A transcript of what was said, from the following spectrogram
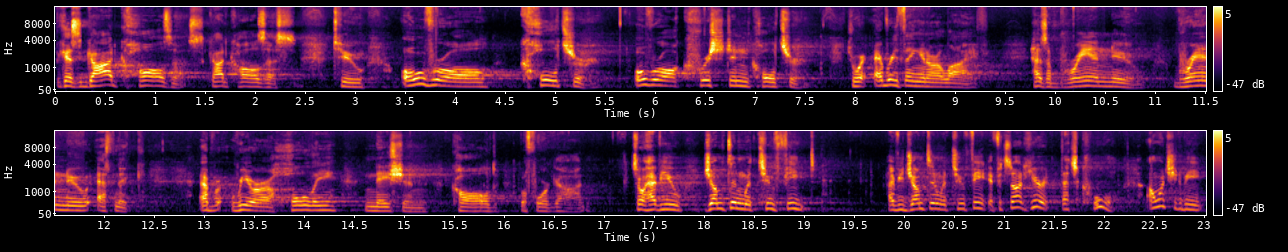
Because God calls us, God calls us to overall culture overall Christian culture to where everything in our life has a brand new, brand new ethnic. We are a holy nation called before God. So have you jumped in with two feet? Have you jumped in with two feet? If it's not here, that's cool. I want you to be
